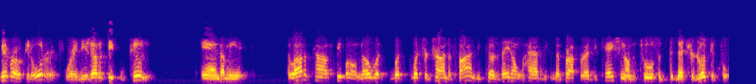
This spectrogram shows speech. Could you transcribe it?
Vibro could order it for you. These other people couldn't. And I mean, a lot of times people don't know what what what you're trying to find because they don't have the, the proper education on the tools that, that you're looking for.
